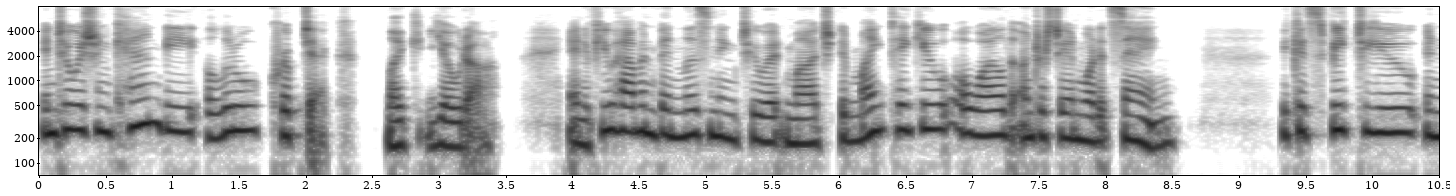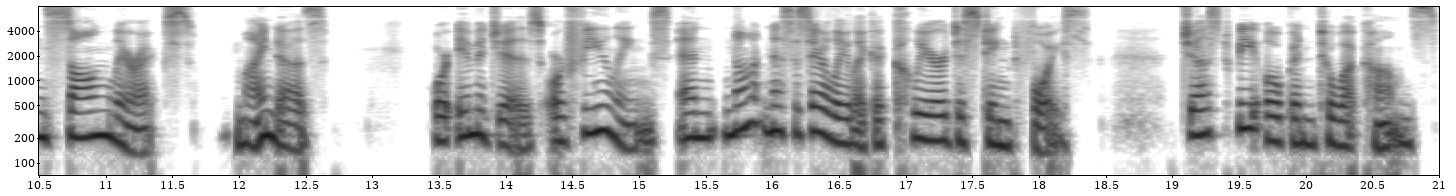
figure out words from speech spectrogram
Intuition can be a little cryptic, like Yoda. And if you haven't been listening to it much, it might take you a while to understand what it's saying. It could speak to you in song lyrics, mine does, or images or feelings, and not necessarily like a clear, distinct voice. Just be open to what comes.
